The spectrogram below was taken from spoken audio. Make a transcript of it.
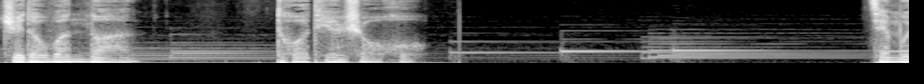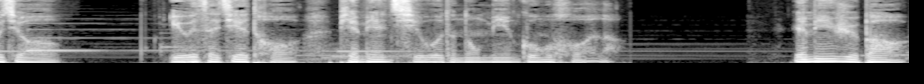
值得温暖妥帖守护。前不久，一位在街头翩翩起舞的农民工火了。人民日报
